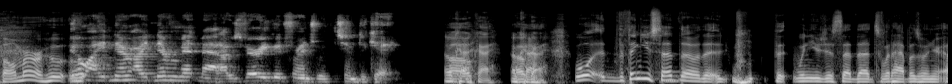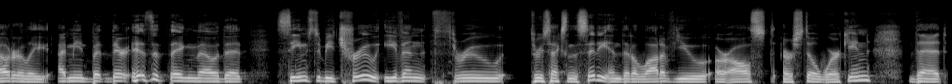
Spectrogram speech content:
Bomer or who? No, I had never I had never met Matt. I was very good friends with Tim DeKay. Oh, Okay. okay. Okay. Okay. Well, the thing you said though that, that when you just said that's what happens when you're elderly. I mean, but there is a thing though that seems to be true even through through Sex in the City, and that a lot of you are all st- are still working. That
